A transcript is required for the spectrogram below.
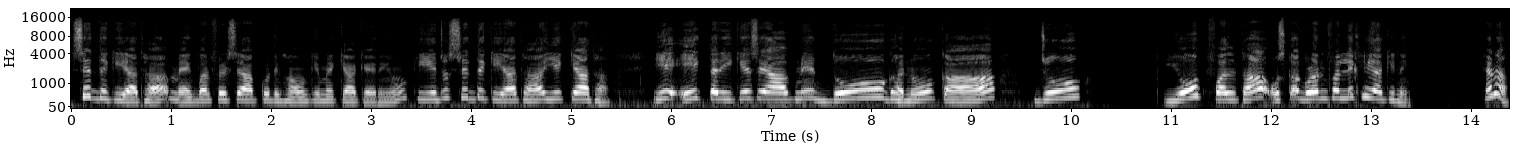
सिद्ध किया था, मैं एक बार फिर से आपको दिखाऊँ कि मैं क्या कह रही हूँ, कि ये जो सिद्ध किया था, ये क्या था? ये एक तरीके से आपने दो घनों का जो योग फल था, उसका गुणनफल लिख लिया कि नहीं? है ना?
